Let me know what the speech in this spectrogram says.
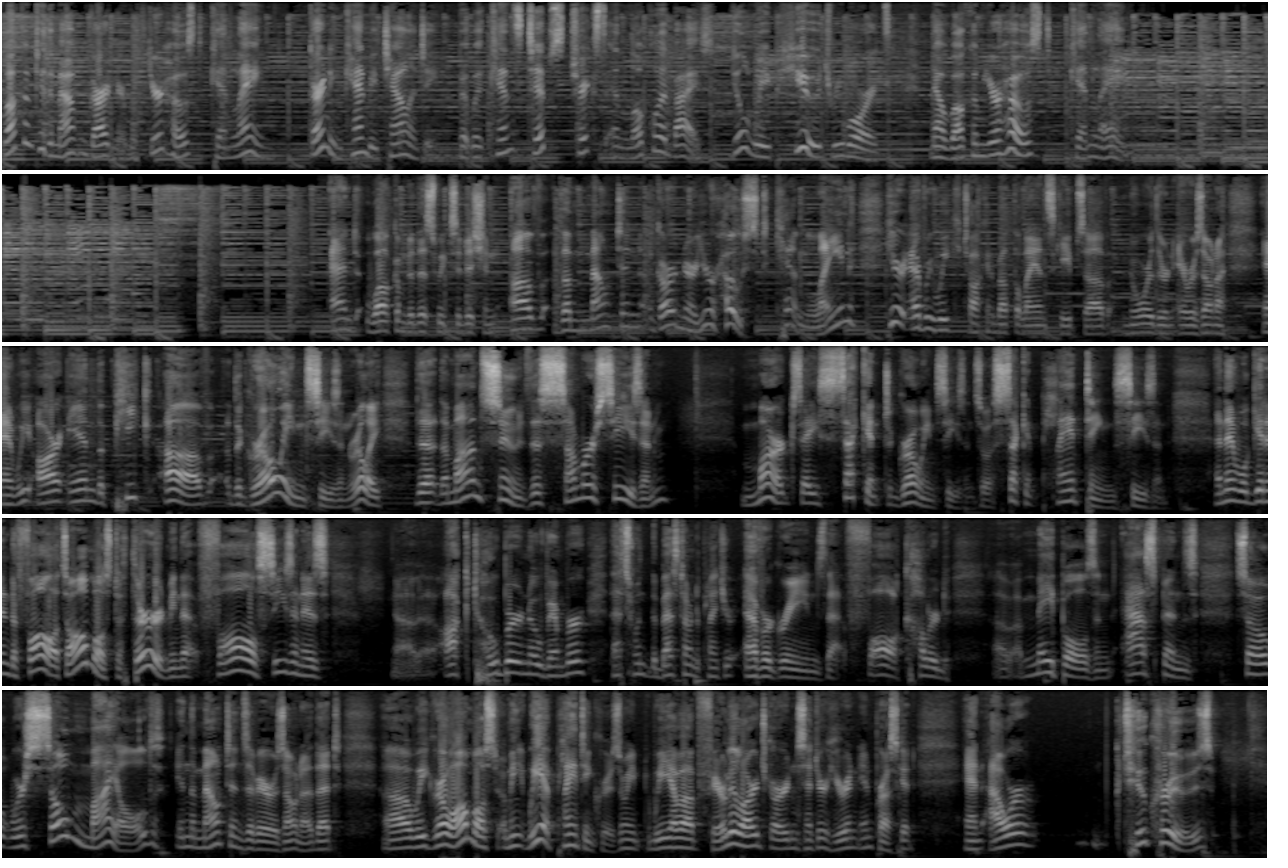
Welcome to the Mountain Gardener with your host, Ken Lane. Gardening can be challenging, but with Ken's tips, tricks, and local advice, you'll reap huge rewards. Now, welcome your host, Ken Lane. And welcome to this week's edition of The Mountain Gardener. Your host, Ken Lane, here every week talking about the landscapes of northern Arizona. And we are in the peak of the growing season, really. The, the monsoons, this summer season, marks a second growing season, so a second planting season. And then we'll get into fall. It's almost a third. I mean, that fall season is uh, October, November, that's when the best time to plant your evergreens, that fall colored uh, maples and aspens. So we're so mild in the mountains of Arizona that uh, we grow almost. I mean, we have planting crews. I mean, we have a fairly large garden center here in, in Prescott, and our two crews.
